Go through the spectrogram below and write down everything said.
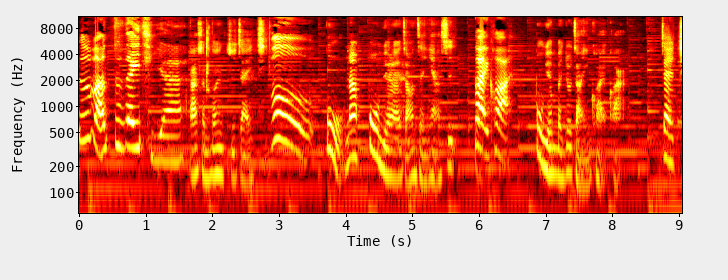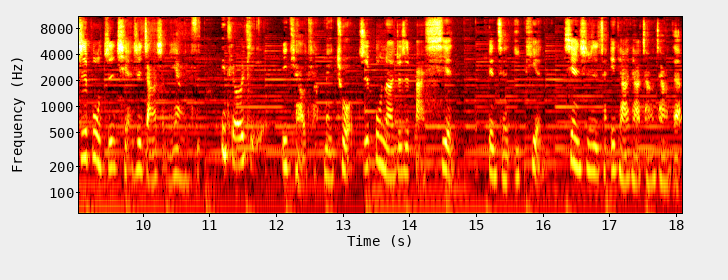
就是把它织在一起呀、把什么东西织在一起？布，布，那布原来长怎样？是块块，布原本就长一块块，在织布之前是长什么样子？一条一条。一条条，没错，织布呢就是把线变成一片，线是不是一条条长长的？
